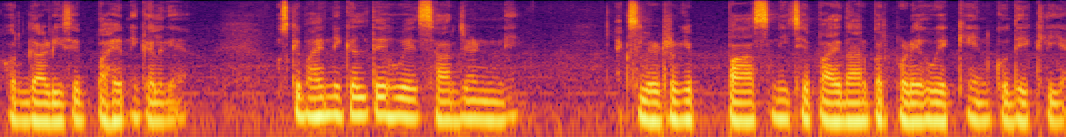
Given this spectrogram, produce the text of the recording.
اور گاڑی سے باہر نکل گیا۔ اس کے باہر نکلتے ہوئے سارجنٹ نے ایکسلیٹر کے پاس نیچے پائیدان پر پڑے ہوئے کین کو دیکھ لیا۔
